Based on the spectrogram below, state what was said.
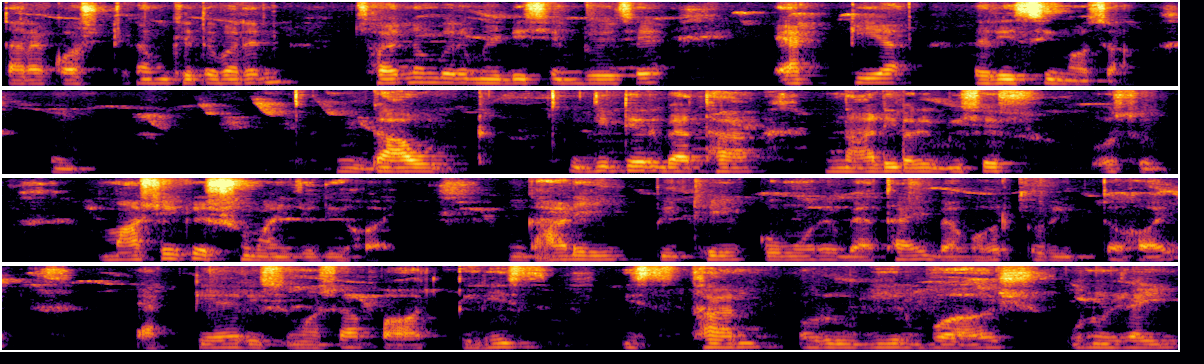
তারা কষ্টিকাম খেতে পারেন। ছয় নম্বরে মেডিসিন রয়েছে অ্যাক্টিয়া রেসিমসা। গাউট, গিটের ব্যথা নারীর বিশেষ ওষুধ। মাসিকের সময় যদি হয়। ঘাড়ে, পিঠে, কোমরে ব্যথায় ব্যবহার করিতে হয়। অ্যাক্টিয়া রেসিমসা পাওয়ার তিরিশ স্থান রুগীর বয়স অনুযায়ী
